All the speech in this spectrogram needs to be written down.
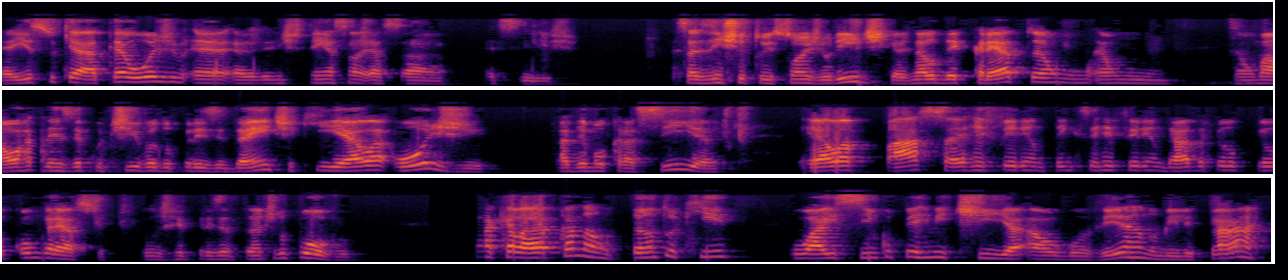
é isso que até hoje é, a gente tem essa, essa, esses, essas instituições jurídicas. Né? O decreto é, um, é, um, é uma ordem executiva do presidente que ela hoje a democracia ela passa é referen, tem que ser referendada pelo, pelo Congresso, pelos representantes do povo. Naquela época, não. Tanto que o AI-5 permitia ao governo militar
